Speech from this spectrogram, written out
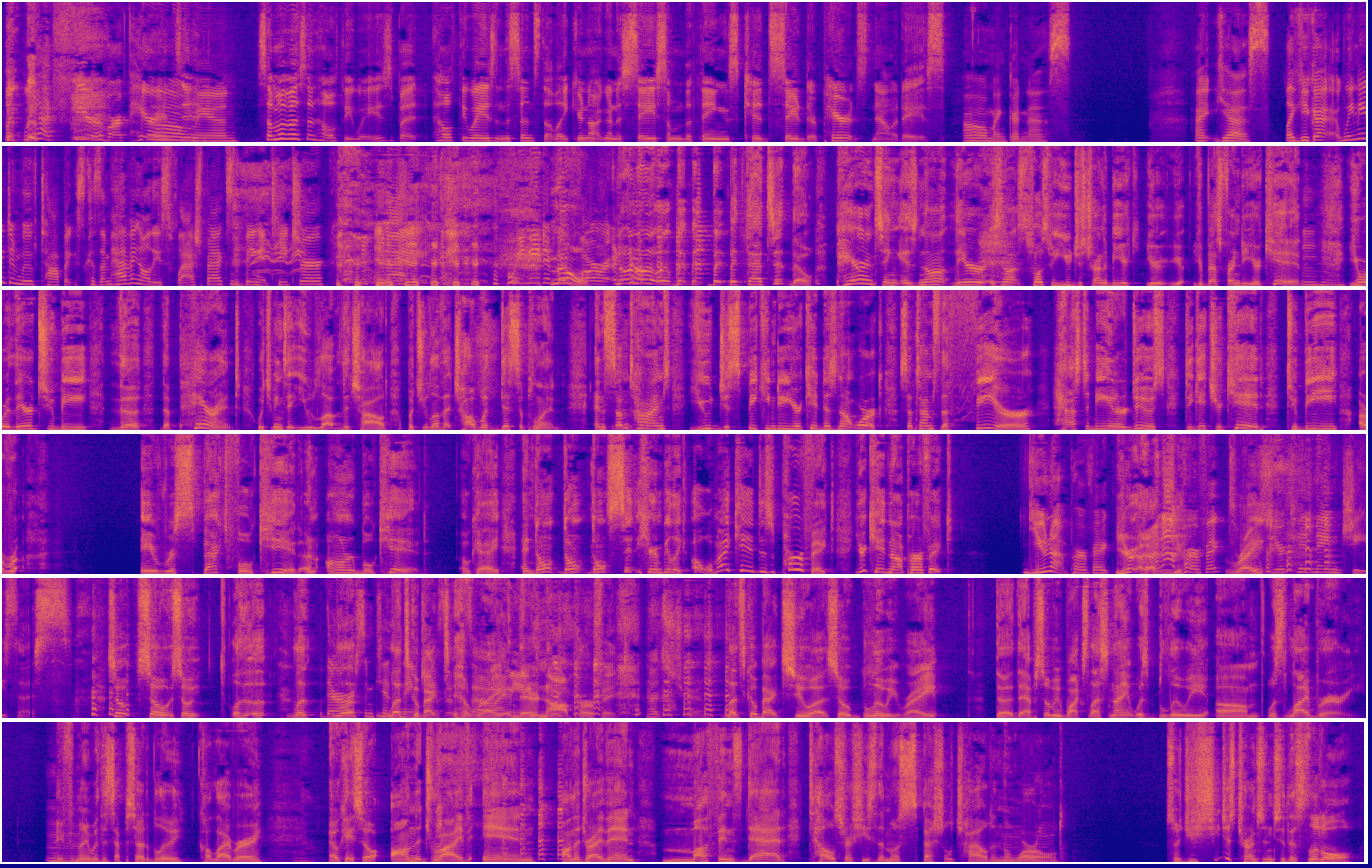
Like, we had fear of our parents. Oh and man. some of us in healthy ways, but healthy ways in the sense that like you're not going to say some of the things kids say to their parents nowadays. Oh my goodness. I yes. Like you got we need to move topics because I'm having all these flashbacks of being a teacher and I we need to move no, forward. no, no, no. But, but but but that's it though. Parenting is not there. Is not supposed to be you just trying to be your your your, best friend to your kid. Mm-hmm. You are there to be the the parent, which means that you love the child, but you love that child with discipline. And Mm-hmm. sometimes you just speaking to your kid does not work. Sometimes the fear has to be introduced to get your kid to be a. re- a respectful kid, an honorable kid. Okay, and don't don't don't sit here and be like, oh, well, my kid is perfect. Your kid not perfect. You not perfect. You're uh, I'm not you- perfect. right? Is your kid named Jesus? So so so let, let, There let, are some kids Let's go named back to so, right, I and they're not perfect. That's true. let's go back to uh, so Bluey, right? The the episode we watched last night was Bluey. Um, was Library. Are you familiar with this episode of Bluey called Library? Okay, so on the drive in, on the drive in, Muffin's dad tells her she's the most special child in the mm-hmm. world. So she just turns into this little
